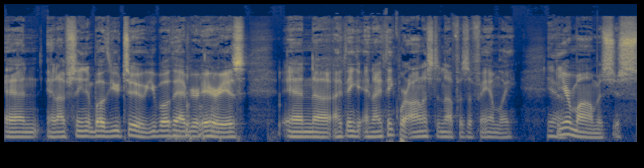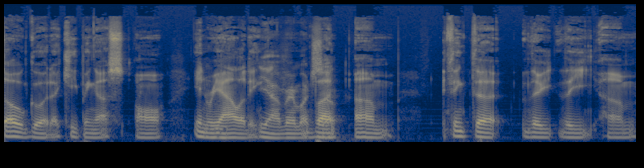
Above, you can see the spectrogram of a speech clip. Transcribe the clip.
and and I've seen it both you too. You both have your areas, and uh, I think and I think we're honest enough as a family. Yeah. Your mom is just so good at keeping us all in reality. Yeah very much so. But um, I think the the the um,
